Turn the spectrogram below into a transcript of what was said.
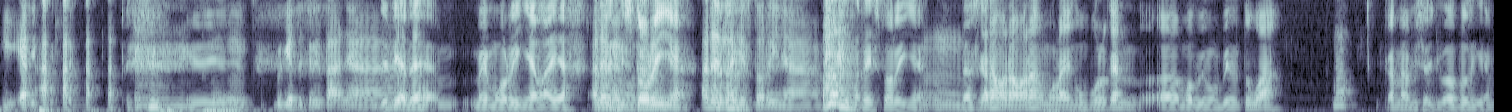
Iya. Iya, iya, iya. Begitu ceritanya. Jadi ada memorinya lah ya. Ada Ada, memori. historinya. ada nilai historinya. ada historinya. Dan sekarang orang-orang mulai ngumpulkan eh, mobil-mobil tua. Karena bisa jual beli kan.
